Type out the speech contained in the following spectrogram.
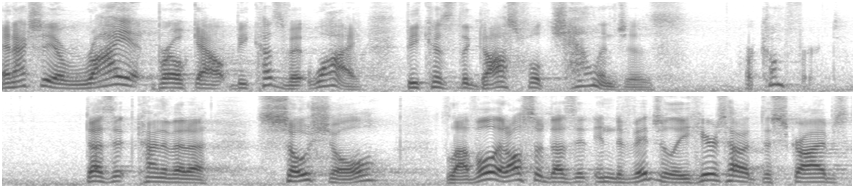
And actually, a riot broke out because of it. Why? Because the gospel challenges our comfort. Does it kind of at a social level, it also does it individually. Here's how it describes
